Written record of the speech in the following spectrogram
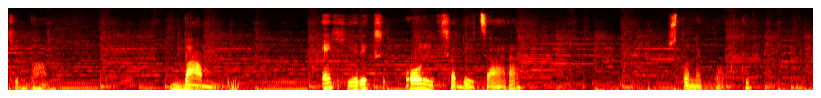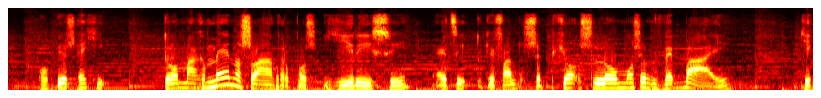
και μπαμ. Μπαμ. Έχει ρίξει όλη τη σαντουιτσάρα στον επόπτη ο οποίος έχει τρομαγμένος ο άνθρωπος γυρίσει έτσι το κεφάλι του σε πιο slow motion δεν πάει και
